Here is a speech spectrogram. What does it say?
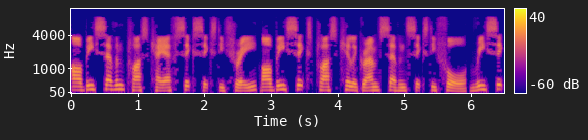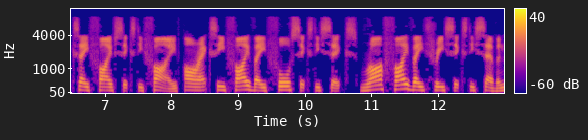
RB7 plus KF663, RB6 plus kg 764, RE6A565, RXE4 RXE5A466, Ra 5A367,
